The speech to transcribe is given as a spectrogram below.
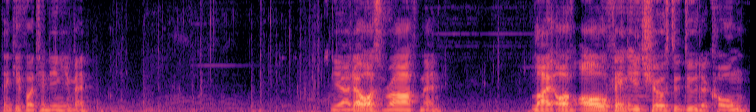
Thank you for tuning in, man. Yeah, that was rough, man. Like, of all things, it chose to do the cone.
